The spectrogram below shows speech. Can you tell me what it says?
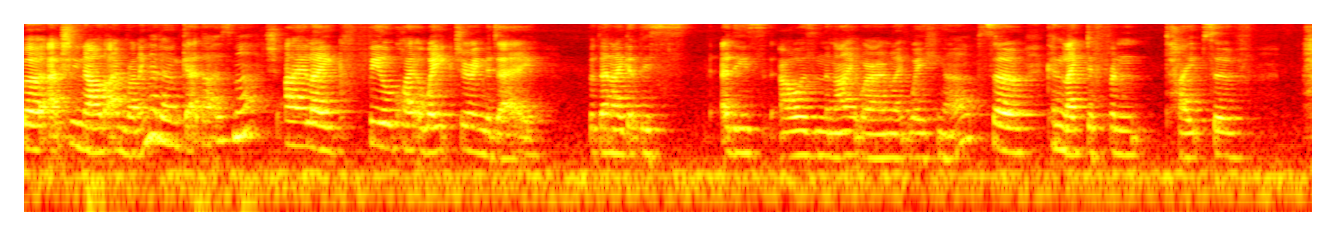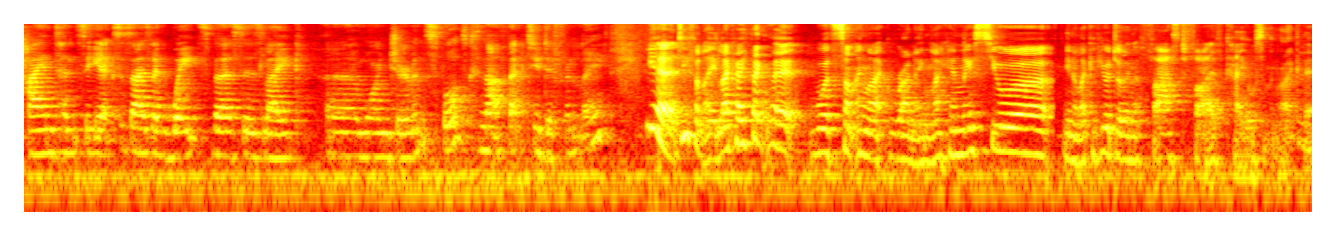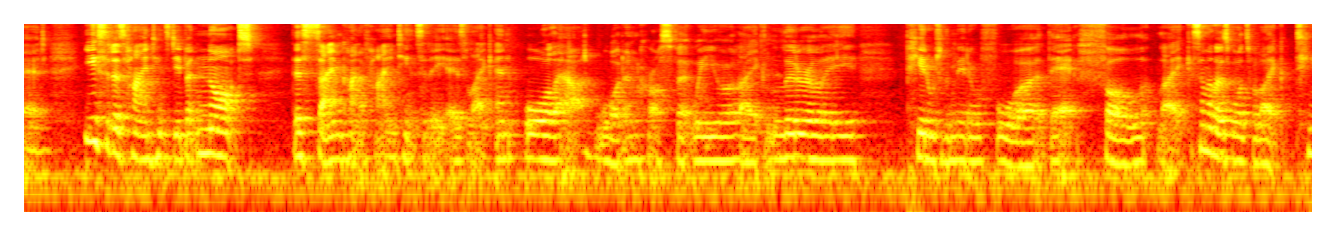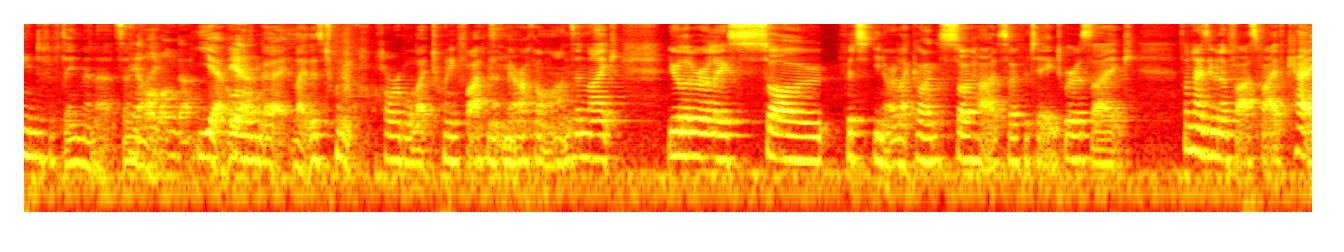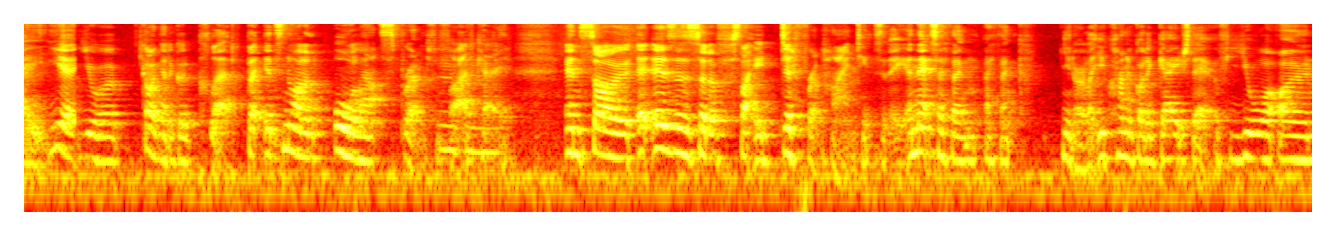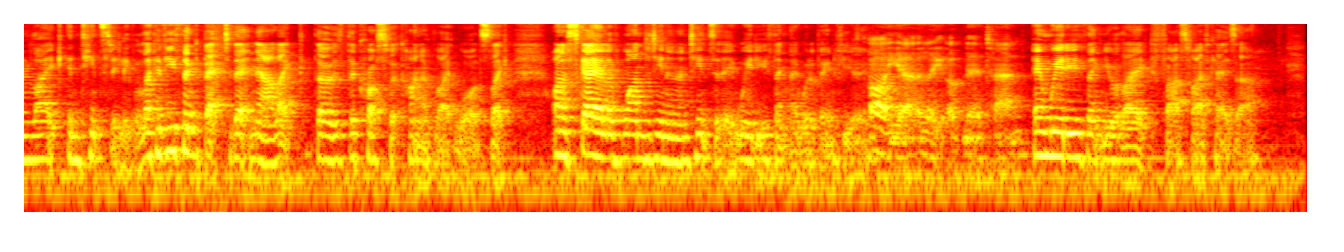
But actually, now that I'm running, I don't get that as much. I like feel quite awake during the day, but then I get these at uh, these hours in the night where I'm like waking up. So can like different types of high intensity exercise, like weights versus like I don't know more endurance sports, can that affect you differently? Yeah, definitely. Like I think that with something like running, like unless you're, you know, like if you're doing a fast 5k or something like mm-hmm. that, yes, it is high intensity, but not the same kind of high intensity as like an all-out WOD and CrossFit where you're like literally pedal to the metal for that full like some of those WODs were like 10 to 15 minutes and Yeah, or like, longer. yeah or Yeah. longer like there's 20 horrible like 25 minute marathon ones and like you're literally so you know like going so hard so fatigued. Whereas like sometimes even a fast 5k yeah you're going at a good clip but it's not an all-out sprint for mm-hmm. 5k and so it is a sort of slightly different high intensity. And that's a thing i think you know like you kind of got to gauge that of your own like intensity level. Like if you think back to that now like those the crossfit kind of like WODs like on a scale of 1 to 10 in intensity where do you think they would have been for you Oh yeah, like up near ten. and where do you think your like fast 5ks are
